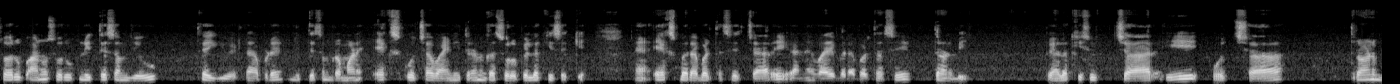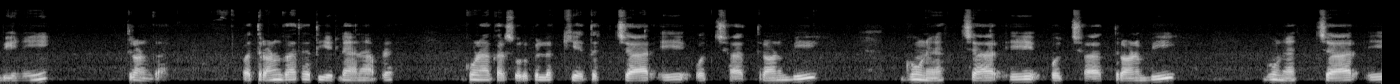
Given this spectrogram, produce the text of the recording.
સ્વરૂપ, આનું સ્વરૂપ નિત્ય જેવું થઈ ગયું. એટલે આપણે નિત્યસમ પ્રમાણે એક્સ ઓછા વાયની ત્રણ ઘાત સ્વરૂપે લખી શકીએ. એક્સ બરાબર થશે ચાર એ અને વાય બરાબર થશે ત્રણ બી. ત્યાં લખીશું ચાર એ ઓછા ત્રણ બીની ત્રણ ઘાત. ત્રણ ઘાત હતી એટલે આને આપણે ગુણાકાર સ્વરૂપે લખીએ તો ચાર એ ઓછા ત્રણ બી ગુણ્યા ચાર એ ઓછા ત્રણ બી ગુણ્યા ચાર એ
